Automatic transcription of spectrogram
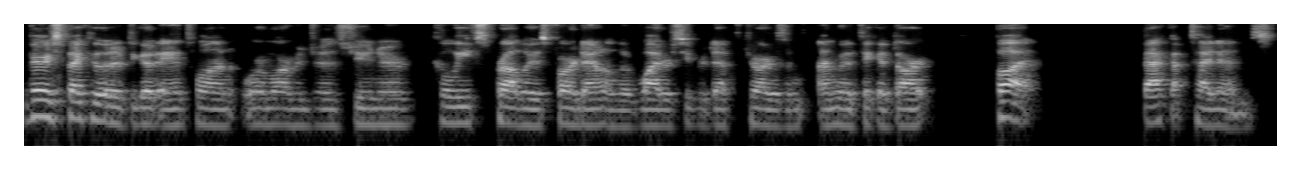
Very speculative to go to Antoine or Marvin Jones Jr. Kalif's probably as far down on the wide receiver depth chart as I'm, I'm going to take a dart. But backup tight ends,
